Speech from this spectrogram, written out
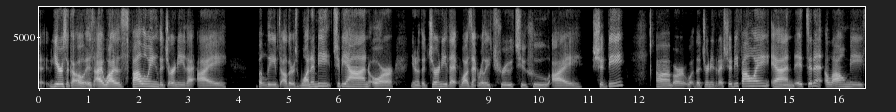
uh, years ago is i was following the journey that i believed others wanted me to be on or you know the journey that wasn't really true to who i should be um, or what the journey that I should be following. And it didn't allow me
